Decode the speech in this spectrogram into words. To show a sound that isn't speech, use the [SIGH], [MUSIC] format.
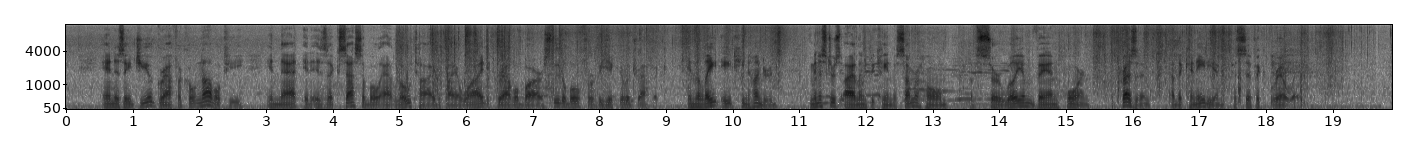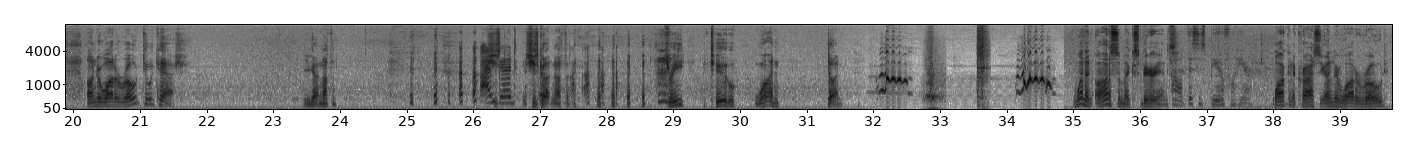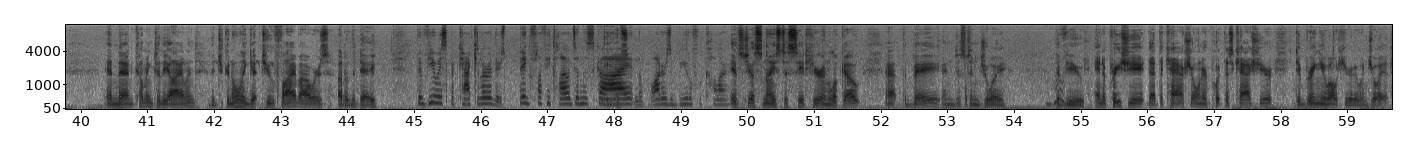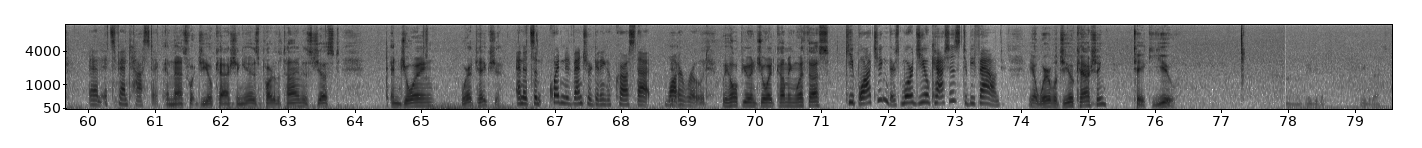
and is a geographical novelty in that it is accessible at low tide by a wide gravel bar suitable for vehicular traffic. In the late 1800s, Minister's Island became the summer home of Sir William Van Horne, the president of the Canadian Pacific Railway. Underwater road to a cache. You got nothing? [LAUGHS] I'm She's- good. She's got nothing. [LAUGHS] Three, two, one, done. What an awesome experience. Oh, this is beautiful here. Walking across the underwater road and then coming to the island that you can only get to five hours out of the day. The view is spectacular. There's big fluffy clouds in the sky It's- and the water's a beautiful color. It's just nice to sit here and look out at the bay and just enjoy the mm-hmm. view and appreciate that the cache owner put this cache here to bring you out here to enjoy it. and it's fantastic. And that's what geocaching is. Part of the time is just enjoying where it takes you. And it's an, quite an adventure getting across that water road. We hope you enjoyed coming with us. Keep watching. There's more geocaches to be found. Yeah, where will geocaching take you? Hmm, maybe, the, maybe that's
